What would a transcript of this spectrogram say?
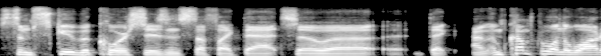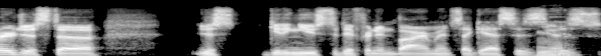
some scuba courses and stuff like that. So uh, that I'm, comfortable in the water, just uh, just getting used to different environments, I guess, is Yeah. is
